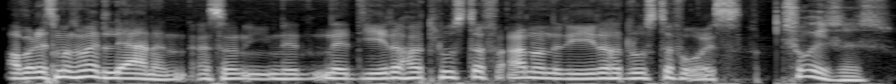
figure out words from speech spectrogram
aber das muss man halt lernen. Also nicht, nicht jeder hat Lust auf an und nicht jeder hat Lust auf alles. So ist es.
